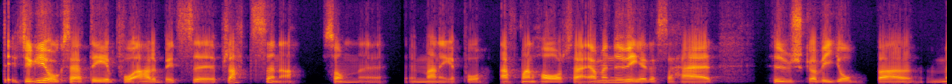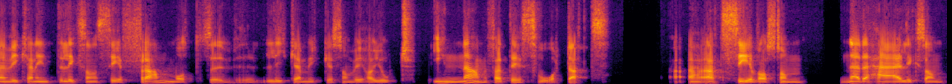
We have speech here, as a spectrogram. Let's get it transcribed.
Det tycker jag också att det är på arbetsplatserna som eh, man är på. Att man har så här, ja men nu är det så här, hur ska vi jobba? Men vi kan inte liksom se framåt eh, lika mycket som vi har gjort innan för att det är svårt att, att se vad som när det här liksom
